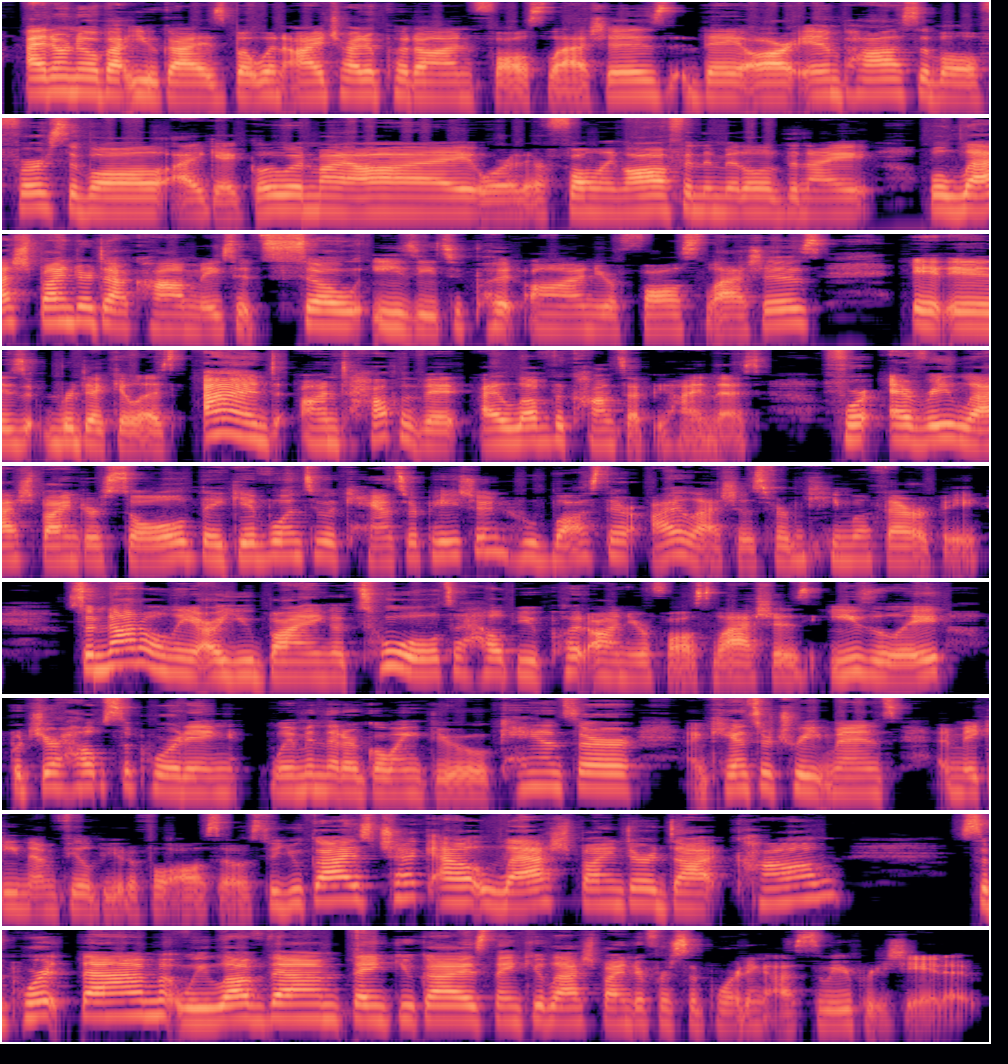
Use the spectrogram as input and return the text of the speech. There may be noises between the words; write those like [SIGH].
I don't know about you guys, but when I try to put on false lashes, they are impossible. First of all, I get glue in my eye or they're falling off in the middle of the night. Well, lashbinder.com makes it so easy to put on your false lashes. It is ridiculous. And on top of it, I love the concept behind this. For every lash binder sold, they give one to a cancer patient who lost their eyelashes from chemotherapy. So not only are you buying a tool to help you put on your false lashes easily, but you're help supporting women that are going through cancer and cancer treatments and making them feel beautiful also. So you guys check out lashbinder.com. Support them. We love them. Thank you guys. Thank you Lashbinder for supporting us. We appreciate it.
